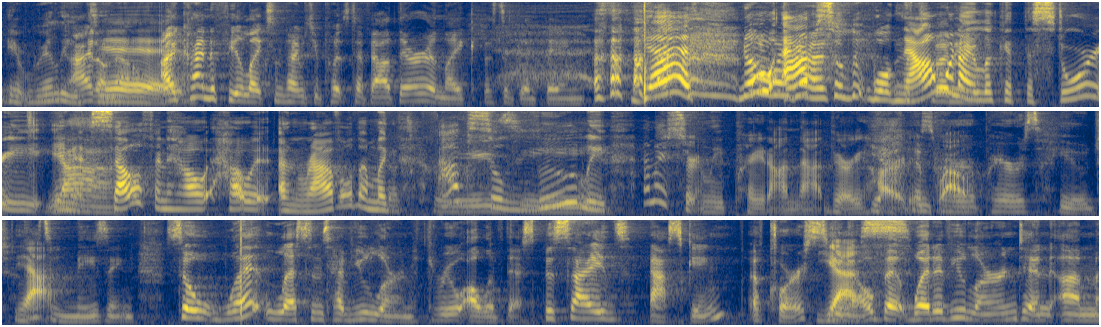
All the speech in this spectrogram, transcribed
It really I don't know. I kind of feel like sometimes you put stuff out there and like that's a good thing. yes, no, Oh absolutely. Well, now when I look at the story Yeah. in itself and how how it unraveled, I'm like, absolutely. And I certainly prayed on that very hard as well. prayer, prayer is huge. Yeah. That's amazing. So what lessons have you learned through all of this? Besides asking, of course, you know, Yes. but what have you learned? And um,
